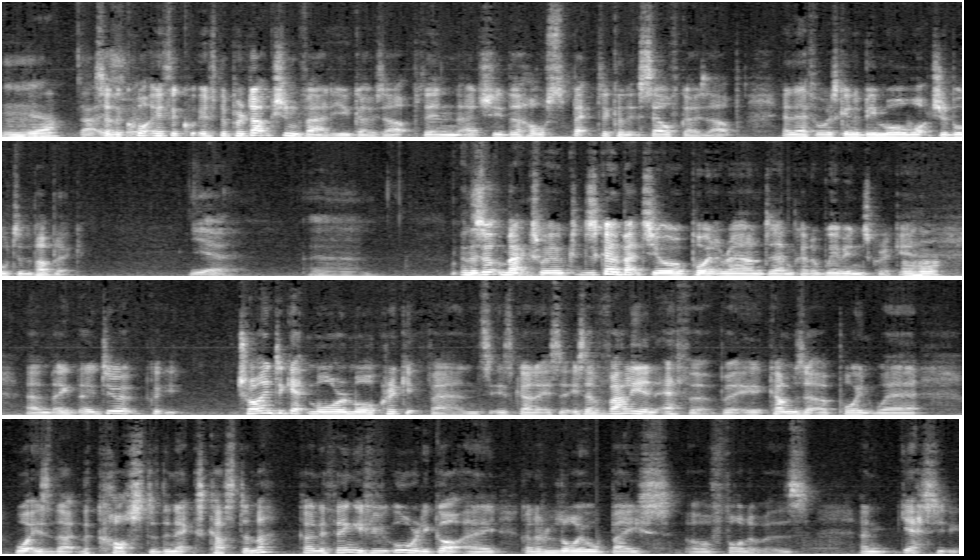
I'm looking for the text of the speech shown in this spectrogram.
Mm, Yeah. that So is the true. if the if the production value goes up, then actually the whole spectacle itself goes up, and therefore it's going to be more watchable to the public. yeah. Um, And there's Max. We're just going back to your point around um, kind of women's cricket. Mhm. Um, they they do it. Trying to get more and more cricket fans is kind of it's a, it's a valiant effort, but it comes at a point where what is that the cost of the next customer kind of thing. If you've already got a kind of loyal base of followers, and yes, you,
